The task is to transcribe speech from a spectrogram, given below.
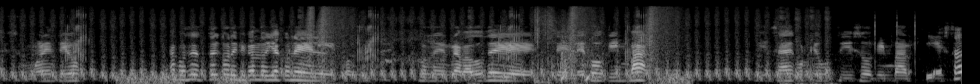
si se mueren, tío. Ah, pues estoy codificando ya con el, con, el grabador de, de Lego Game Bar. ¿Quién sabe por qué utilizo Game Bar? ¿Y esto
